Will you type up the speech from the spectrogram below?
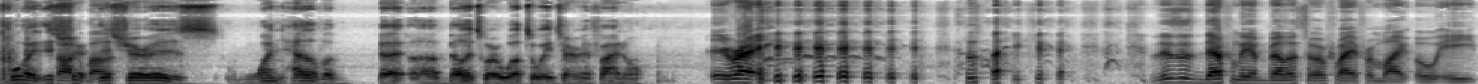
Boy, this sure, about- this sure is one hell of a be- uh, Bellator welterweight tournament final. Right. like this is definitely a Bellator fight from like 08.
